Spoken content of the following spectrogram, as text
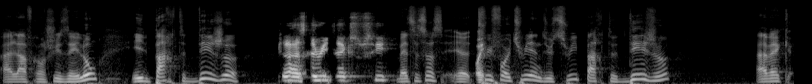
à la franchise Halo. Et ils partent déjà. Puis la Series X aussi. Ben, c'est ça. Euh, 343 Industries partent déjà avec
